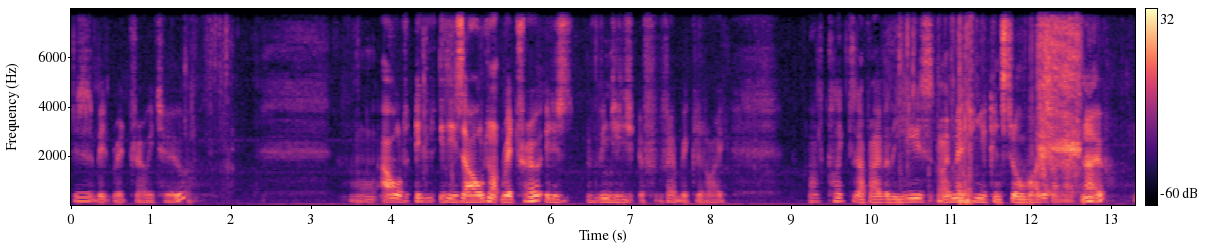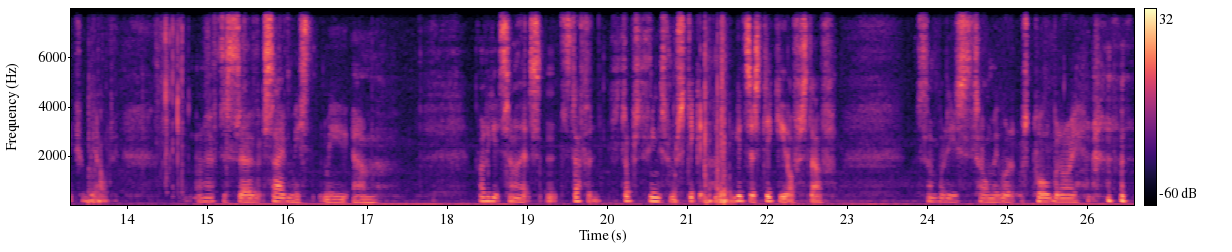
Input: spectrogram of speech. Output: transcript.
This is a bit retro-y too. Uh, old, it, it is old, not retro. It is vintage fabric that I I've collected up over the years. I imagine you can still buy this. I don't know. You should be able to. I have to save, save me me um, Got to get some of that stuff that stops things from sticking. It gets a sticky off stuff. Somebody's told me what it was called, but I...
